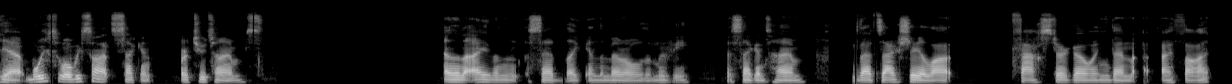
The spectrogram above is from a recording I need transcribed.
Yeah. We well, we saw it second or two times, and then I even said like in the middle of the movie the second time that's actually a lot faster going than I thought.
